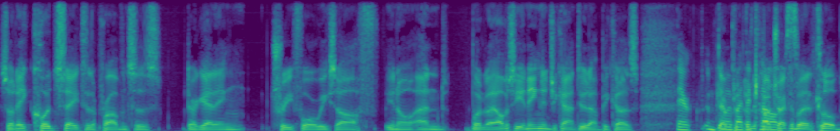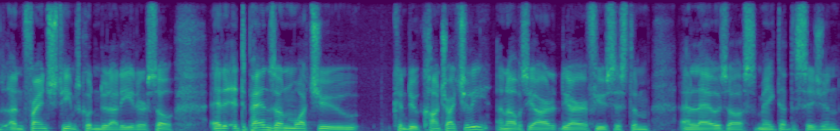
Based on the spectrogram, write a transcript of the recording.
So they could say to the provinces, they're getting three, four weeks off, you know, and but obviously in England you can't do that because they're employed they're, by the contracted by the club, and French teams couldn't do that either. So it, it depends on what you can do contractually, and obviously our, the IRFU system allows us make that decision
